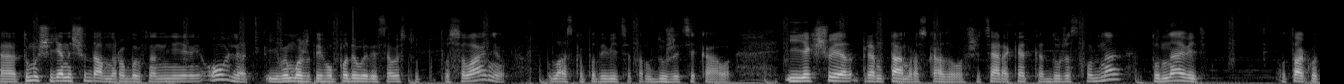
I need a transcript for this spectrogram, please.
Е, Тому що я нещодавно робив на неї огляд, і ви можете його подивитися ось тут по посиланню. Будь ласка, подивіться, там дуже цікаво. І якщо я прям там розказував, що ця ракетка дуже складна, то навіть отак от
